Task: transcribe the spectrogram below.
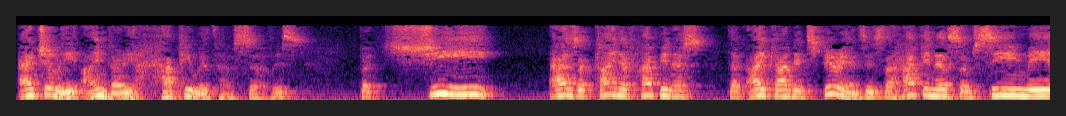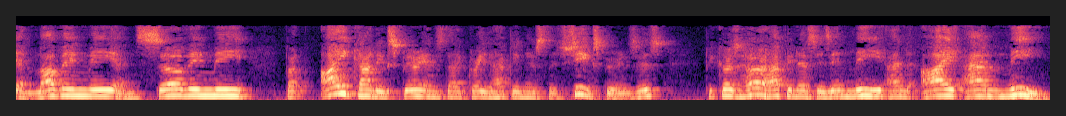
actually I'm very happy with her service, but she has a kind of happiness that I can't experience. It's the happiness of seeing me and loving me and serving me, but I can't experience that great happiness that she experiences because her happiness is in me and I am me.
